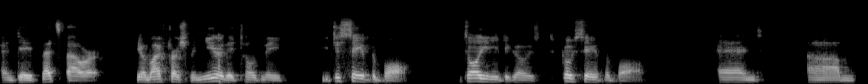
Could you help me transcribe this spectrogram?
and Dave Metzbower, you know, my freshman year, they told me you just save the ball. It's all you need to go is go save the ball, and um,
